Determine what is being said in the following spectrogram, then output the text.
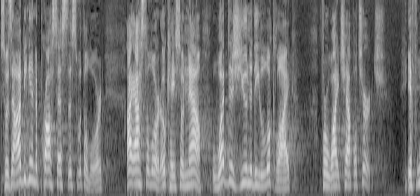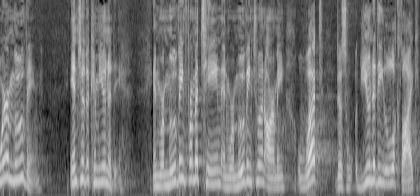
So as I began to process this with the Lord, I asked the Lord, okay, so now, what does unity look like for Whitechapel Church? If we're moving into the community and we're moving from a team and we're moving to an army, what does unity look like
